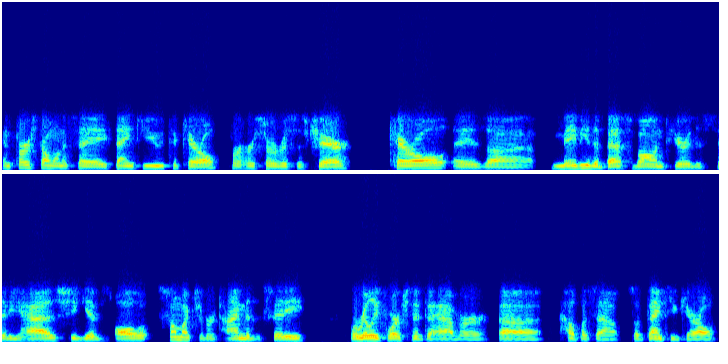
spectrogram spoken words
and first, I want to say thank you to Carol for her service as chair. Carol is uh, maybe the best volunteer the city has. She gives all so much of her time to the city. We're really fortunate to have her uh, help us out. So thank you, Carol,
